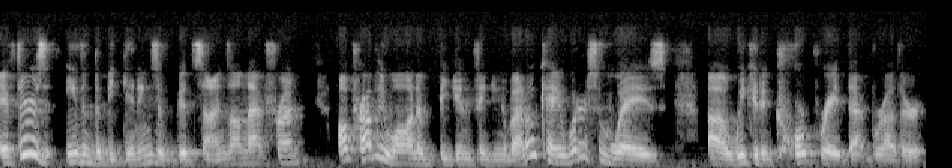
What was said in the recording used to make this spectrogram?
If there's even the beginnings of good signs on that front, I'll probably want to begin thinking about okay, what are some ways uh, we could incorporate that brother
